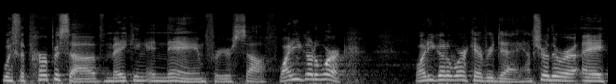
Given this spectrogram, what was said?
with the purpose of making a name for yourself? Why do you go to work? Why do you go to work every day? I'm sure there are a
